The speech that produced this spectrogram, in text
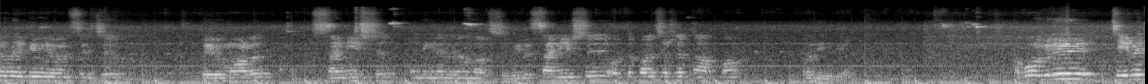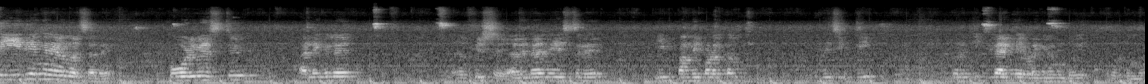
നിന്ന് കിട്ടിയ വിവരമനുസരിച്ച് പെരുമാൾ സനീഷ് എന്നിങ്ങനെ വിവരം മറിച്ചു ഇത് സനീഷ് ഒറ്റപ്പാലം സ്റ്റേഷനിലെ കാപ്പ പ്രതിനിധിയാണ്. അപ്പോൾ ഇവർ ചെയ്യുന്ന രീതി എങ്ങനെയാണെന്ന് വെച്ചാൽ കോഴി വേസ്റ്റ് അല്ലെങ്കിൽ ഫിഷ് അതിന്റെ വേസ്റ്റിൽ ഈ പന്നിപ്പടക്കം ഇത് ചിറ്റി ഒരു കിറ്റിലാക്കി എവിടെയെങ്കിലും കൊണ്ടുപോയി വെക്കുന്നു.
